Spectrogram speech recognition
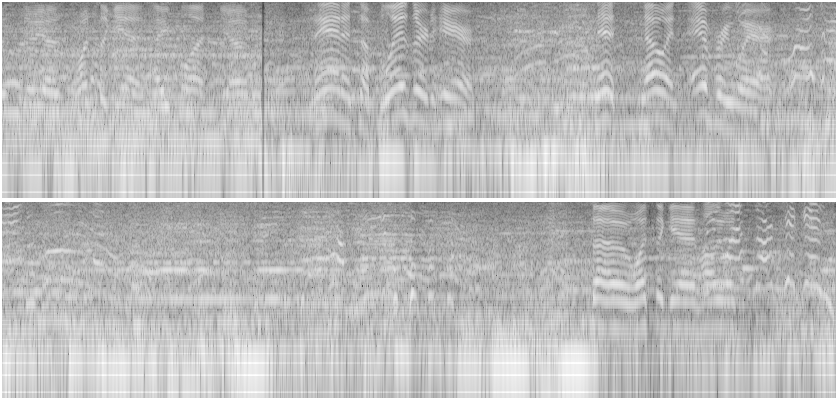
Hollywood Studios. Once again, A plus, yo. Man, it's a blizzard here. It's snowing everywhere. So once again, Hollywood. Lost our chickens.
